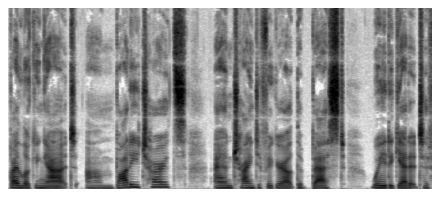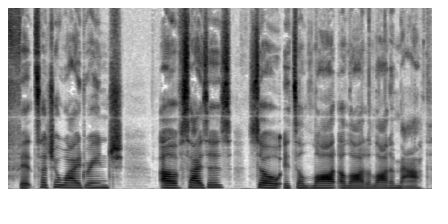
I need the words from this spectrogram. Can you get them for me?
by looking at um, body charts and trying to figure out the best way to get it to fit such a wide range of sizes. So it's a lot, a lot, a lot of math.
